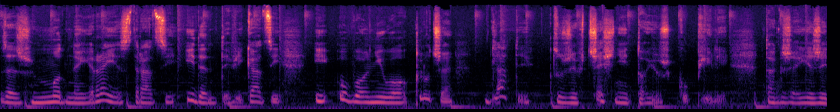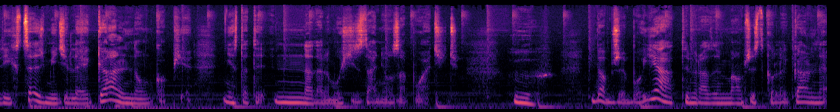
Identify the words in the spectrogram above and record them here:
ze żmudnej rejestracji, identyfikacji i uwolniło klucze dla tych, którzy wcześniej to już kupili. Także jeżeli chcesz mieć legalną kopię, niestety nadal musisz za nią zapłacić. Uff. Dobrze, bo ja tym razem mam wszystko legalne,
